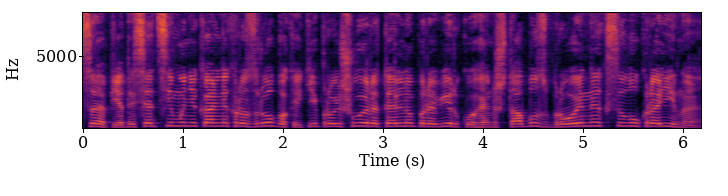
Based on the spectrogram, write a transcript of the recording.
Це 57 унікальних розробок, які пройшли ретельну перевірку Генштабу Збройних сил України.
